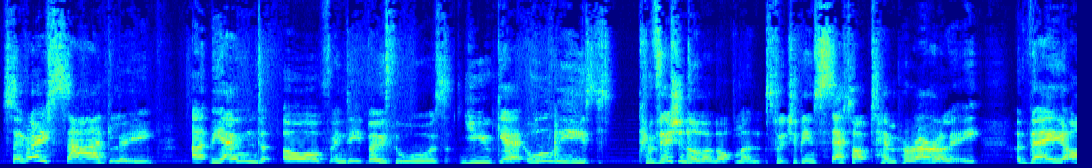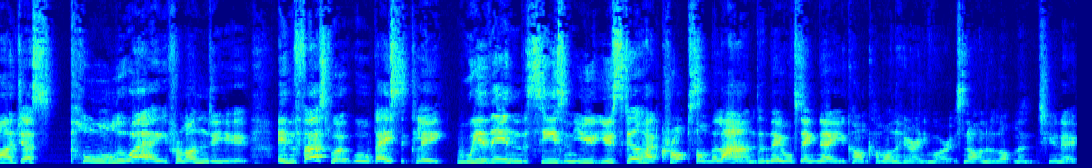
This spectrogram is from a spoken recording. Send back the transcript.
So, very sadly, at the end of indeed both wars, you get all these provisional allotments which have been set up temporarily. They are just pulled away from under you. In the First World War, basically, within the season, you, you still had crops on the land, and they were saying, no, you can't come on here anymore. It's not an allotment, you know.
